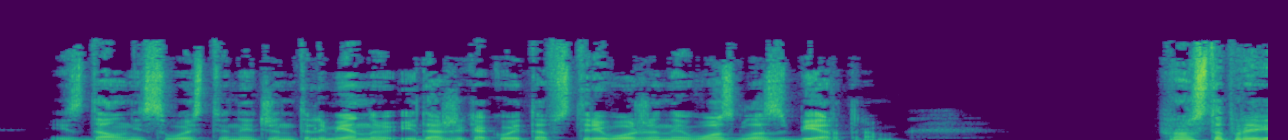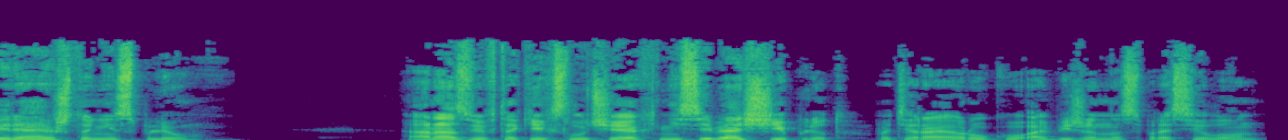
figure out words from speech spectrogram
— издал несвойственный джентльмену и даже какой-то встревоженный возглас Бертрам. «Просто проверяю, что не сплю». «А разве в таких случаях не себя щиплют?» — потирая руку, обиженно спросил он.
